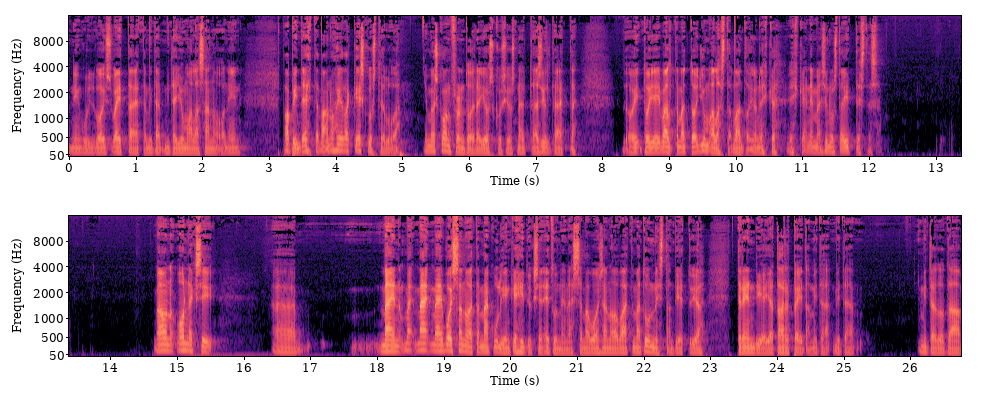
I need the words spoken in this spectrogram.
niin kuin vois väittää, että mitä, mitä Jumala sanoo, niin papin tehtävä on ohjata keskustelua ja myös konfrontoida joskus, jos näyttää siltä, että toi, toi ei välttämättä ole Jumalasta, vaan toi on ehkä, ehkä enemmän sinusta itsestäsi. Mä oon onneksi mä en, mä, mä, mä en voi sanoa, että mä kuljen kehityksen etunenässä, mä voin sanoa vaan, että mä tunnistan tiettyjä trendiä ja tarpeita, mitä, mitä, mitä tota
